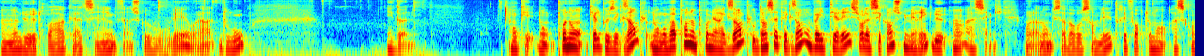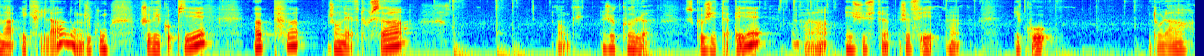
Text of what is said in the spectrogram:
1, 2, 3, 4, 5, enfin ce que vous voulez, voilà, d'où et donne. Ok, donc prenons quelques exemples. Donc on va prendre un premier exemple, où dans cet exemple, on va itérer sur la séquence numérique de 1 à 5. Voilà, donc ça va ressembler très fortement à ce qu'on a écrit là. Donc du coup, je vais copier, hop, j'enlève tout ça. Donc je colle ce que j'ai tapé, voilà, et juste je fais un echo dollar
